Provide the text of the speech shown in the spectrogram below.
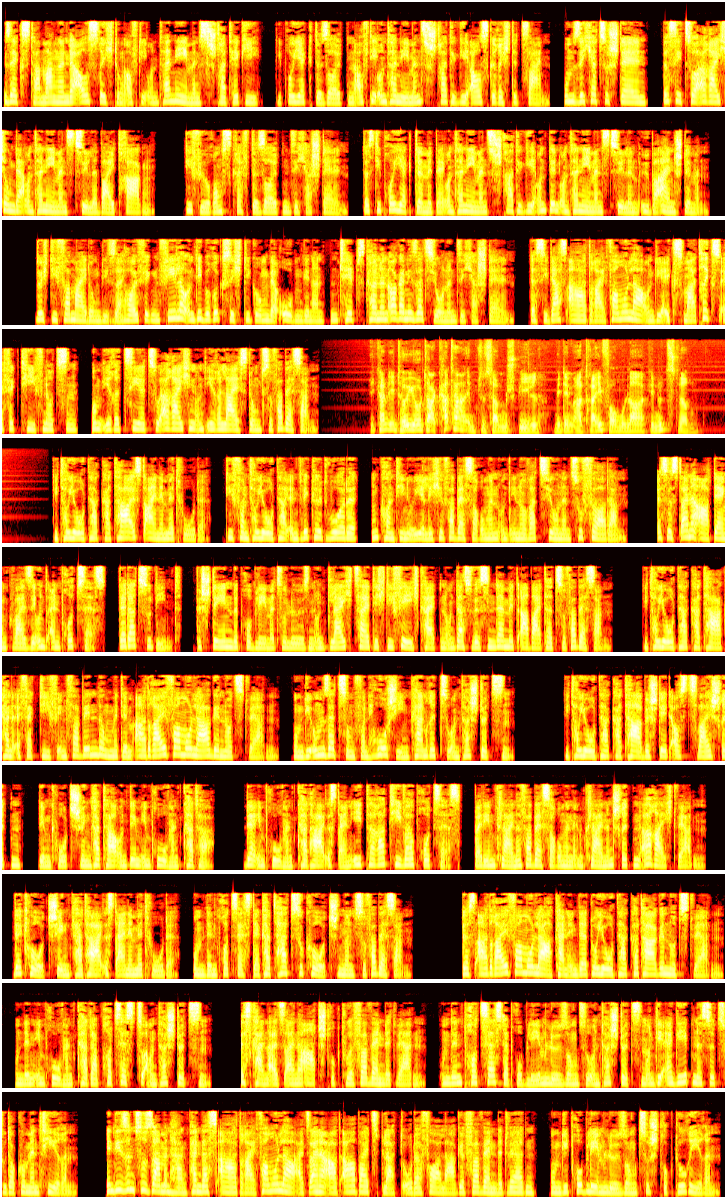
Sechster mangelnde Ausrichtung auf die Unternehmensstrategie. Die Projekte sollten auf die Unternehmensstrategie ausgerichtet sein, um sicherzustellen, dass sie zur Erreichung der Unternehmensziele beitragen. Die Führungskräfte sollten sicherstellen, dass die Projekte mit der Unternehmensstrategie und den Unternehmenszielen übereinstimmen. Durch die Vermeidung dieser häufigen Fehler und die Berücksichtigung der oben genannten Tipps können Organisationen sicherstellen, dass sie das A3-Formular und die X-Matrix effektiv nutzen, um ihre Ziele zu erreichen und ihre Leistung zu verbessern. Wie kann die Toyota Kata im Zusammenspiel mit dem A3-Formular genutzt werden? Die Toyota Kata ist eine Methode, die von Toyota entwickelt wurde, um kontinuierliche Verbesserungen und Innovationen zu fördern. Es ist eine Art Denkweise und ein Prozess, der dazu dient, bestehende Probleme zu lösen und gleichzeitig die Fähigkeiten und das Wissen der Mitarbeiter zu verbessern. Die Toyota Kata kann effektiv in Verbindung mit dem A3-Formular genutzt werden, um die Umsetzung von Hoshin Kanri zu unterstützen. Die Toyota Kata besteht aus zwei Schritten, dem Coaching Kata und dem Improvement Kata. Der Improvement Kata ist ein iterativer Prozess, bei dem kleine Verbesserungen in kleinen Schritten erreicht werden. Der Coaching Kata ist eine Methode, um den Prozess der Kata zu coachen und zu verbessern. Das A3-Formular kann in der Toyota Kata genutzt werden, um den Improvement Kata-Prozess zu unterstützen. Es kann als eine Art Struktur verwendet werden, um den Prozess der Problemlösung zu unterstützen und die Ergebnisse zu dokumentieren. In diesem Zusammenhang kann das A3-Formular als eine Art Arbeitsblatt oder Vorlage verwendet werden, um die Problemlösung zu strukturieren.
